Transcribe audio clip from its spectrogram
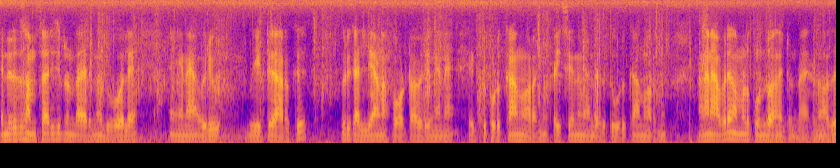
എന്റെ അടുത്ത് സംസാരിച്ചിട്ടുണ്ടായിരുന്നു ഇതുപോലെ ഇങ്ങനെ ഒരു വീട്ടുകാർക്ക് ഒരു കല്യാണ ഫോട്ടോ അവരിങ്ങനെ എടുത്ത് കൊടുക്കാമെന്ന് പറഞ്ഞു. പൈസയൊന്നും വേണ്ട എടുത്ത് കൊടുക്കാമെന്ന് പറഞ്ഞു. അങ്ങനെ അവരെ നമ്മൾ കൊണ്ടുവന്നിട്ടുണ്ടായിരുന്നു. അത്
